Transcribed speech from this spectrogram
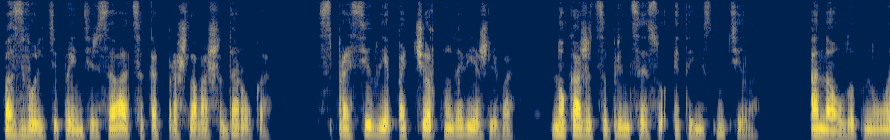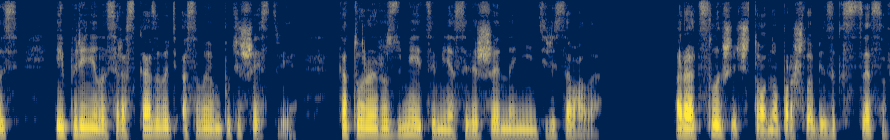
Позвольте поинтересоваться, как прошла ваша дорога. Спросил я подчеркнуто вежливо, но, кажется, принцессу это не смутило. Она улыбнулась и принялась рассказывать о своем путешествии, которое, разумеется, меня совершенно не интересовало. Рад слышать, что оно прошло без эксцессов.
